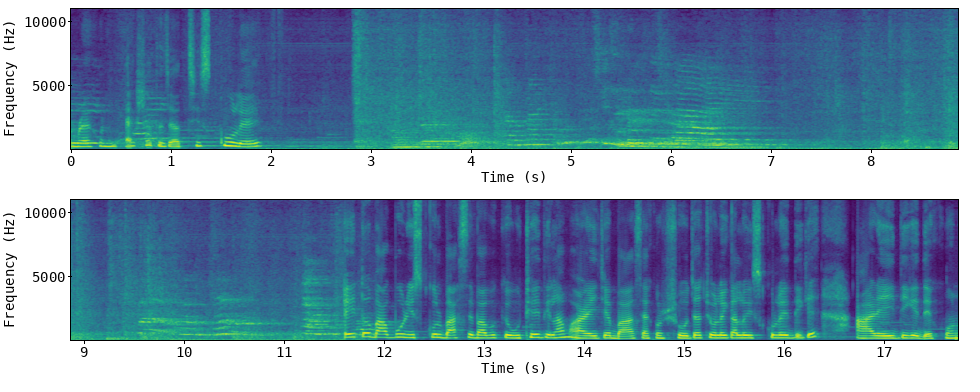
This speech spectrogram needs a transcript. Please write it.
আমরা এখন একসাথে যাচ্ছি স্কুলে। এই তো বাবুর স্কুল বাসে বাবুকে উঠিয়ে দিলাম, আর এই যে বাস এখন সোজা চলে গেল স্কুলের দিকে। আর এই দিকে দেখুন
